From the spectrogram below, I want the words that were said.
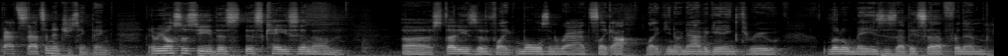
that's that's an interesting thing. And we also see this this case in um, uh, studies of like moles and rats, like uh, like you know navigating through little mazes that they set up for them,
